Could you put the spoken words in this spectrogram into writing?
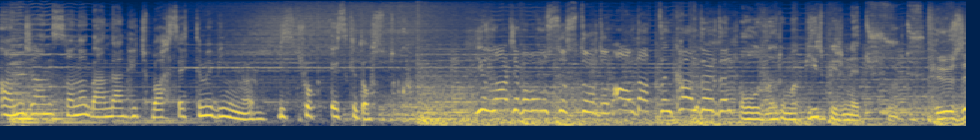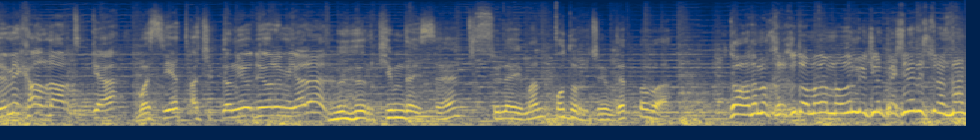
Amcan sana benden hiç bahsetti mi bilmiyorum. Biz çok eski dostluk. Yıllarca babamı susturdun, aldattın, kandırdın. Oğullarımı birbirine düşürdü. Firuze mi kaldı artık ya? Vasiyet açıklanıyor diyorum yarın. Mühür kimdeyse Süleyman odur Cevdet Baba. Adamın kırkı dolmadan malın mülkünün peşine düştünüz lan.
